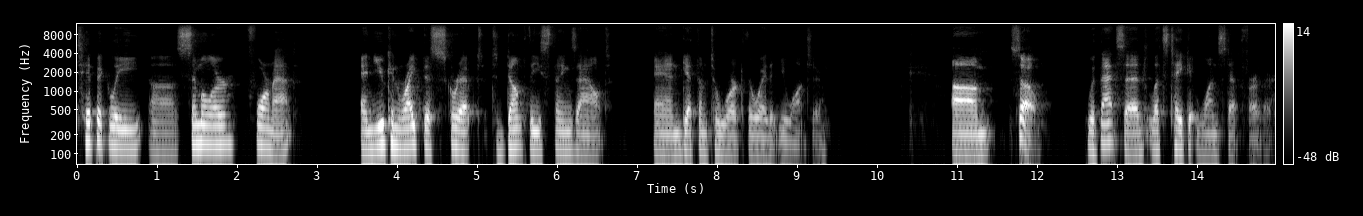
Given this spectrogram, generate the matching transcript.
typically uh, similar format and you can write this script to dump these things out and get them to work the way that you want to. Um, so with that said, let's take it one step further.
